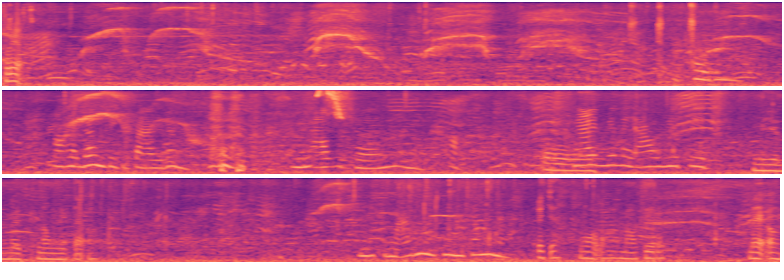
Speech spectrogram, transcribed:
ធ្លាក់ចូលទៅ អស់ហើយដឹងពីក្បាយហ្នឹងមិនឲ្យវាច្រើនអស់អូថ្ងៃមានឲ្យឲ្យវាទៀតមាននៅក្នុងនេះតើនេះខ្មៅហ្នឹងខ្ញុំចង់ណាអីចាងាប់អស់មកទៀតហើយណែអូន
